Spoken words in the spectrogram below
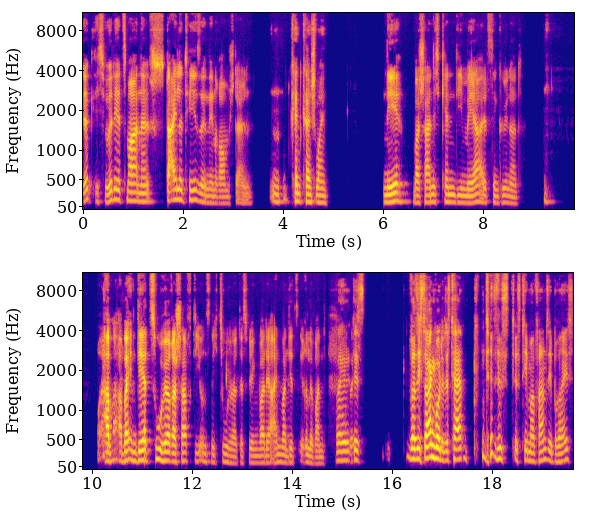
Dirk, ich würde jetzt mal 'ne steile These in den Raum stellen. Kennt kein Schwein. Ne, wahrscheinlich kennen die mehr als den Kühnert. Aber aber in der Zuhörerschaft, die uns nicht zuhört, deswegen war der Einwand jetzt irrelevant. Weil das was ich sagen wollte, das das ist das Thema Fernsehpreis.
